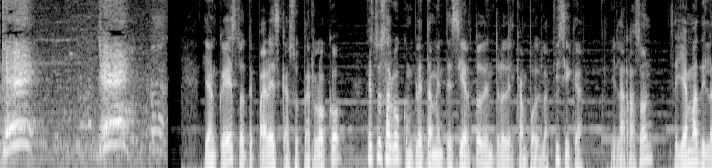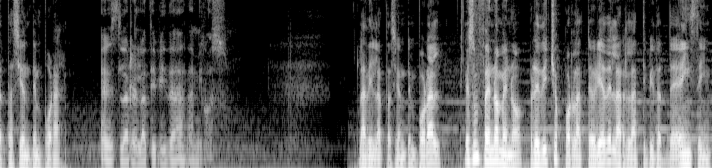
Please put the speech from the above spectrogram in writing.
¿Qué? ¿Qué? Y aunque esto te parezca súper loco, esto es algo completamente cierto dentro del campo de la física y la razón se llama dilatación temporal. Es la relatividad, amigos. La dilatación temporal es un fenómeno predicho por la teoría de la relatividad de Einstein,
